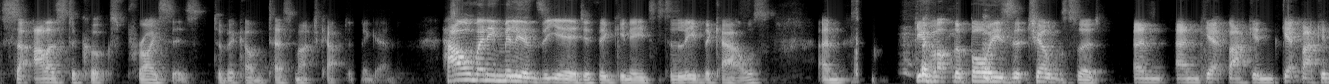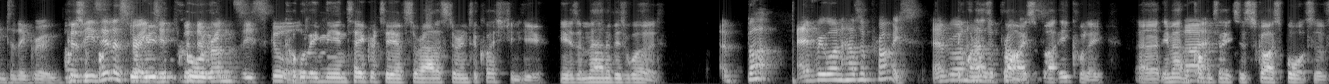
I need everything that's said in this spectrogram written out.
Sir Alastair Cook's prices to become Test match captain again? How many millions a year do you think he needs to leave the cows and give up the boys at Chelmsford and and get back in get back into the groove because he's illustrated even with the runs he's scored. Calling the integrity of Sir Alastair into question, Hugh. He is a man of his word. But everyone has a price. Everyone, Everyone has a price, price. but equally, uh, the amount of commentators Sky Sports have,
